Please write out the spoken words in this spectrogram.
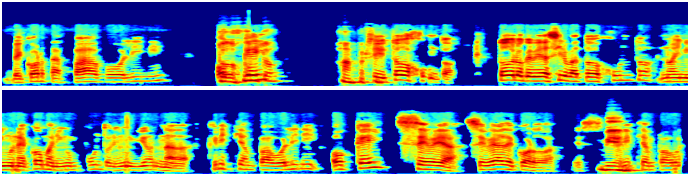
B corta Pavolini. todo Ok, junto. Ah, sí, perfecto. todo junto. Todo lo que voy a decir va todo junto, no hay ninguna coma, ningún punto, ningún guion, nada. Cristian Pavolini, ok, CBA, CBA de Córdoba. Es Bien, Cristian Pavolini,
